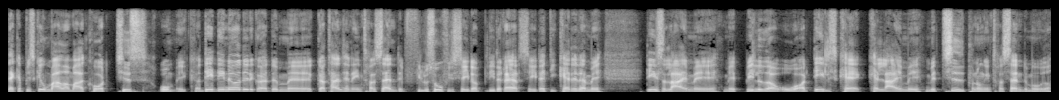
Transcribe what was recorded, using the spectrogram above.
der kan beskrive meget, meget, meget kort tidsrum. Ikke? Og det, det er noget af det, der gør, dem, øh, gør tegneserierne interessante, filosofisk set og litterært set, at de kan det der med dels at lege med, med billeder og ord, og dels kan, kan lege med, med tid på nogle interessante måder.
